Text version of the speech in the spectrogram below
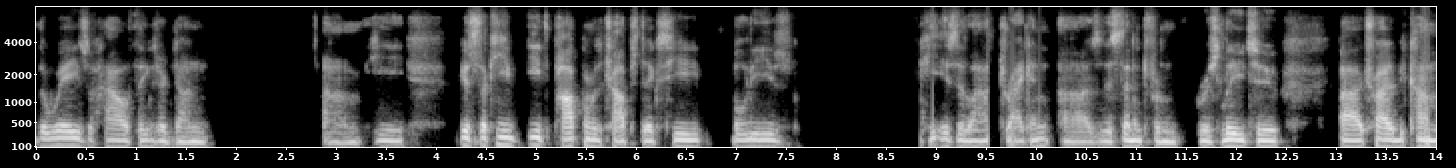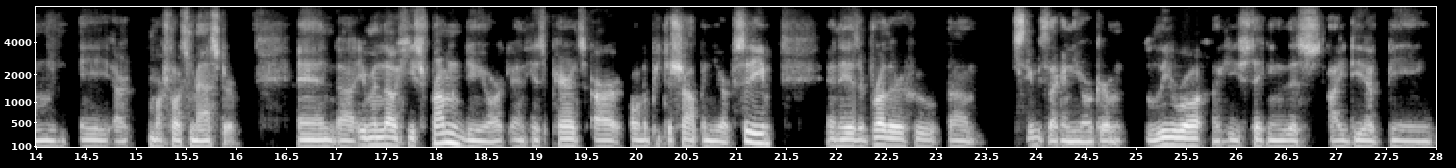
the ways of how things are done. Um, he because like he eats popcorn with chopsticks. He believes he is the last dragon, uh, as a descendant from Bruce Lee, to uh, try to become a, a, martial arts master. And uh, even though he's from New York and his parents are own a pizza shop in New York City, and he has a brother who um, seems like a New Yorker, Leroy, he's taking this idea of being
